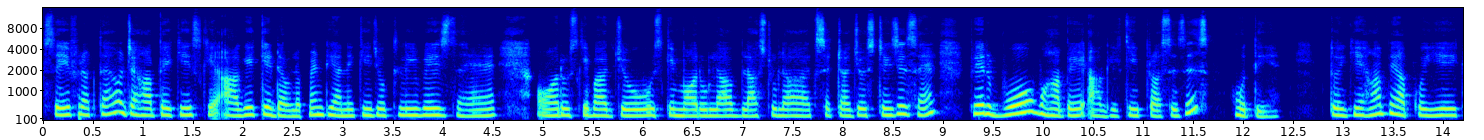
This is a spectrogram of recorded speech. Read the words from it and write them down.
सेफ़ रखता है। और जहाँ पे कि इसके आगे के डेवलपमेंट यानी कि जो क्लीवेज हैं और उसके बाद जो उसकी मोरुला ब्लास्टूला एक्सेट्रा जो स्टेजेस हैं, फिर वो वहाँ पे आगे की प्रोसेसेस होती हैं। तो यहाँ पे आपको ये एक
